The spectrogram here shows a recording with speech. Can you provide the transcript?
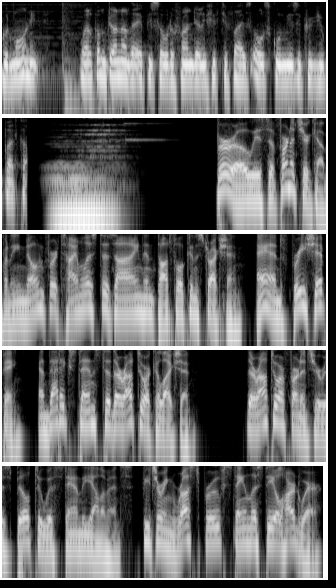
Good morning. Welcome to another episode of Rondelle 55's Old School Music Review Podcast. Burrow is a furniture company known for timeless design and thoughtful construction and free shipping, and that extends to their outdoor collection. Their outdoor furniture is built to withstand the elements, featuring rust-proof stainless steel hardware,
